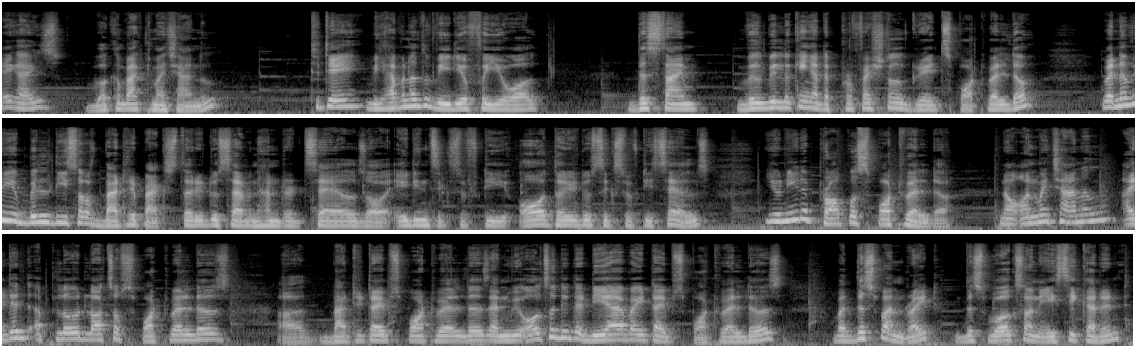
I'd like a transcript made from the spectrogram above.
Hey guys, welcome back to my channel. Today we have another video for you all. This time we'll be looking at a professional grade spot welder. Whenever you build these sort of battery packs 32700 cells or 18650 or 32650 cells, you need a proper spot welder. Now on my channel I did upload lots of spot welders, uh, battery type spot welders and we also did a DIY type spot welders. But this one, right, this works on AC current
